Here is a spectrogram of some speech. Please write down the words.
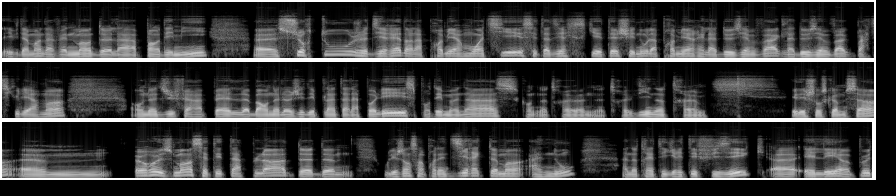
évidemment l'avènement de la pandémie. Euh, surtout, je dirais, dans la première moitié, c'est-à-dire ce qui était chez nous la première et la deuxième vague, la deuxième vague particulièrement. On a dû faire appel, bah, on a logé des plaintes à la police pour des menaces contre notre, notre vie, notre et des choses comme ça. Euh, heureusement, cette étape-là de, où les gens s'en prenaient directement à nous, à notre intégrité physique, euh, elle est un peu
